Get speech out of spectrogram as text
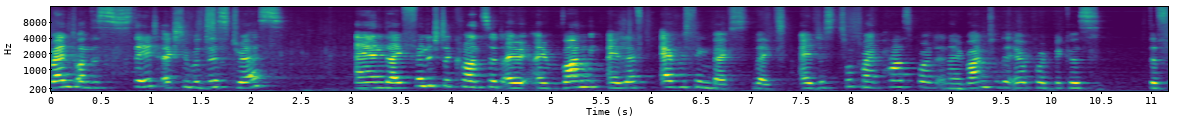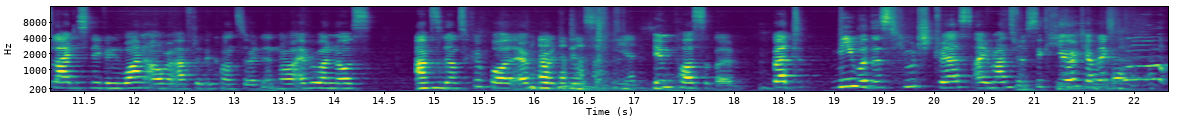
Went on the stage actually with this dress and I finished the concert. I, I run, I left everything back. Like I just took my passport and I ran to the airport because the flight is leaving one hour after the concert and now everyone knows Amsterdam Schiphol airport is yes. impossible. But me with this huge dress, I run through security. I'm like, oh,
